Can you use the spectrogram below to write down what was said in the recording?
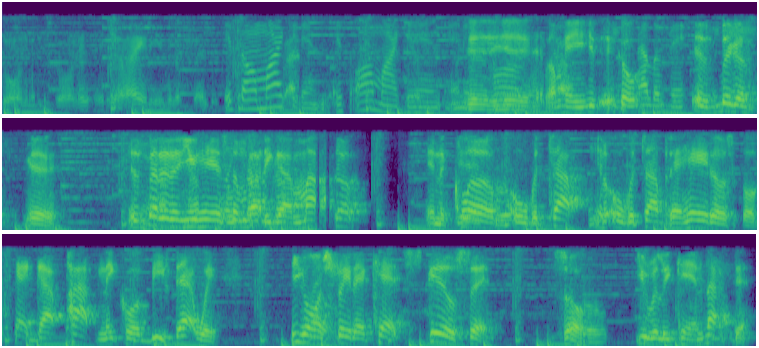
doing what he's doing. You know, I ain't even offended. It's all marketing. It's all marketing, and yeah, it's yeah. all I mean, it, go, relevant. it's bigger. Yeah. It's better than you hear somebody got mopped up in the club over top, you know, over top of the head or or cat got popped and they call it beef that way. He going straight at cat's skill set. So you really can't knock that.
